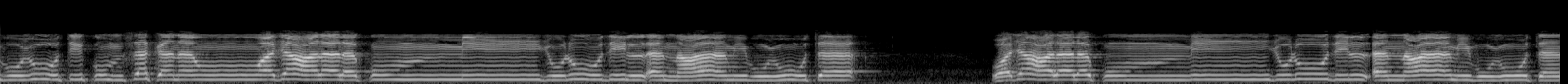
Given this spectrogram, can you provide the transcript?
بيوتكم سكنا وجعل لكم من جلود الأنعام بيوتا وجعل لكم من جلود الأنعام بيوتا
